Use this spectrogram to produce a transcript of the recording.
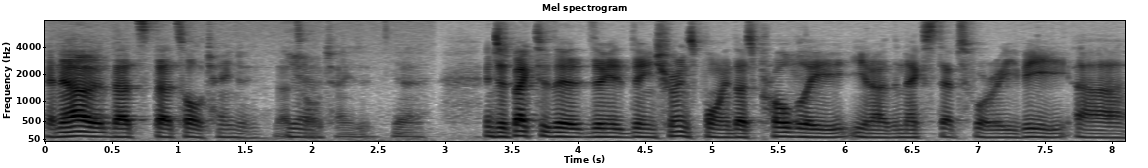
And now that's that's all changing. That's Yeah. all changing. Yeah. And just back to the, the, the insurance point, that's probably, you know, the next steps for Evee uh,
